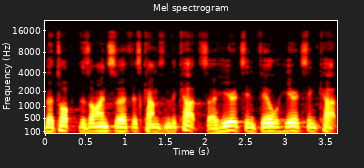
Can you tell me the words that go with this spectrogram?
the top design surface comes into cut. So here it's in fill, here it's in cut.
